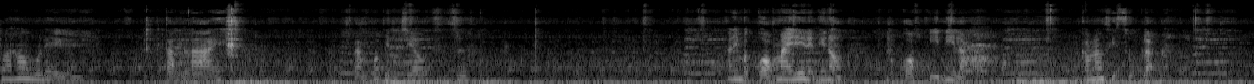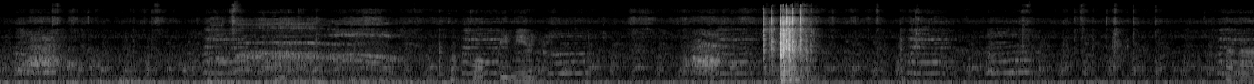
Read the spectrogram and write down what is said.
ว่าเฮาบ่ได้ตำร้ายตำก็เป็นเจียวซื่อ อันนี้บักกอกไม้นี่เนี่ยพี่น้องบักกอกปีนี่แหละกำลังสิสุกละบักกอกปีนี่แหละปลาร้า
